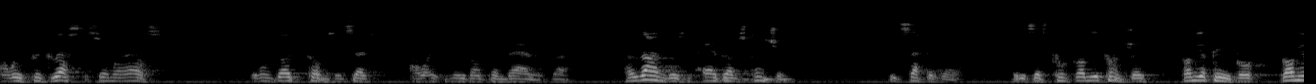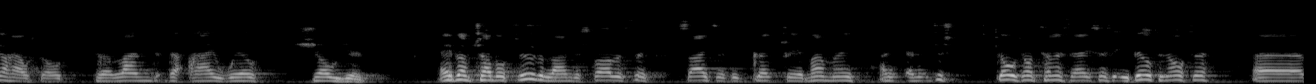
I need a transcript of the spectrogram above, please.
and we progress to somewhere else. But then God comes and says, I want you to move on from there as well. Haran was Abraham's country. He'd settled there. But he says, Come from your country, from your people, from your household, to a land that I will show you. Abraham travelled through the land as far as the site of the great tree of Mamre, and it, and it just goes on telling us there. It says that he built an altar uh,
